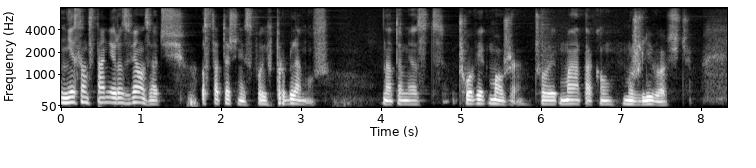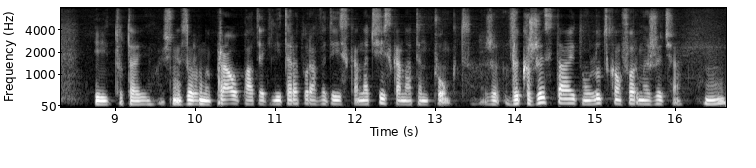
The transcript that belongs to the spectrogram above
nie są w stanie rozwiązać ostatecznie swoich problemów. Natomiast człowiek może, człowiek ma taką możliwość. I tutaj właśnie zarówno Prabhupada, jak i literatura wedyjska naciska na ten punkt, że wykorzystaj tą ludzką formę życia. Hmm?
